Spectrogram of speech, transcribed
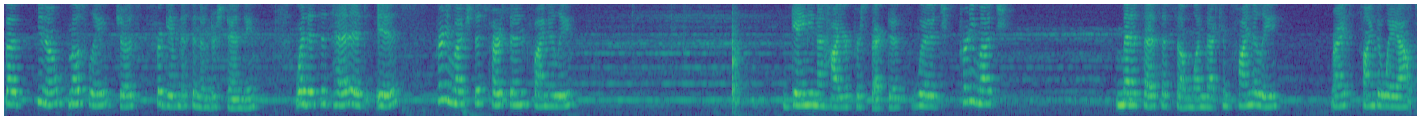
but you know, mostly just forgiveness and understanding. Where this is headed is pretty much this person finally gaining a higher perspective, which pretty much manifests as someone that can finally, right, find a way out,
